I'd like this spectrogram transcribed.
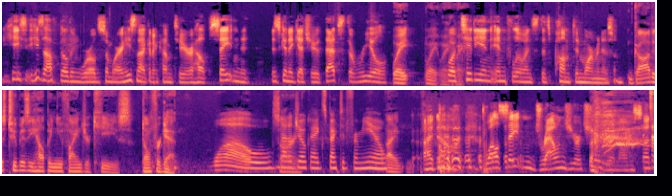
He's he's off building worlds somewhere. He's not going to come to your help. Satan is going to get you. That's the real Wait, wait, wait, wait. quotidian influence that's pumped in Mormonism. God is too busy helping you find your keys. Don't forget. Whoa, not a joke I expected from you. I I know. While Satan drowns your children on Sunday,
